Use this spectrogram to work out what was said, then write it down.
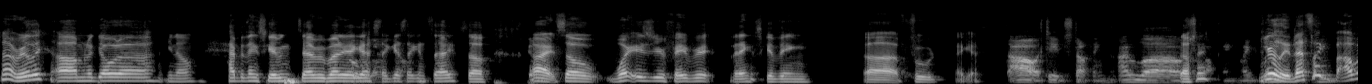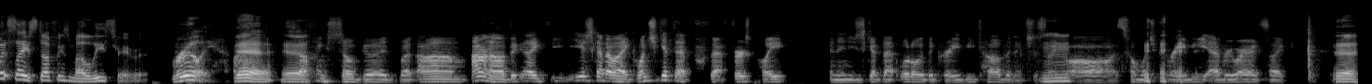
not really. Uh, I'm gonna go to you know, happy Thanksgiving to everybody. I Oh, guess I guess. I can say. So, all right. So, what is your favorite Thanksgiving uh food? I guess Oh, dude, stuffing. I love Stuffing? stuffing. Like really, that's like I would say stuffing's my least favorite. really. Yeah, yeah, Stuffing's so good, but um, I don't know. Like you just gotta like once you get that that first plate, and then you just get that little the gravy tub, and it's just Mhm. like oh, so much gravy everywhere. It's like yeah.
